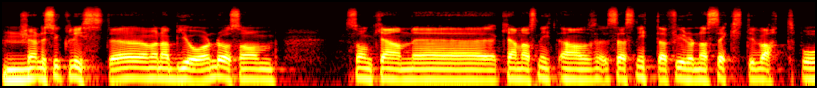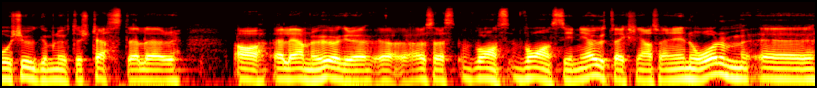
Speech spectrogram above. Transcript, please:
Mm. Känner cyklister, jag menar Björn då som som kan, eh, kan ha snitt, snitta 460 watt på 20 minuters test eller, ja, eller ännu högre. Alltså, vansinniga utväxlingar, alltså en enorm eh,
